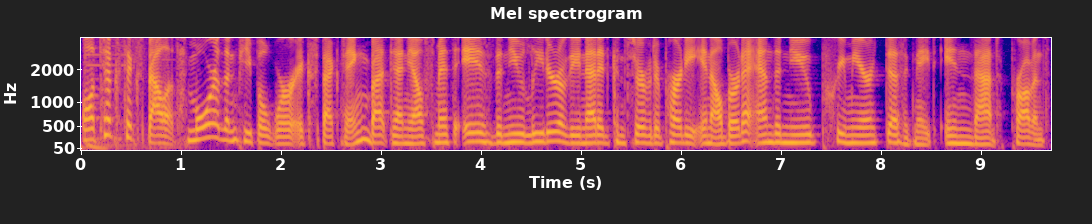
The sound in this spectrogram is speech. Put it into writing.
Well, it took six ballots, more than people were expecting, but Danielle Smith is the new leader of the United Conservative Party in Alberta and the new premier designate in that province.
